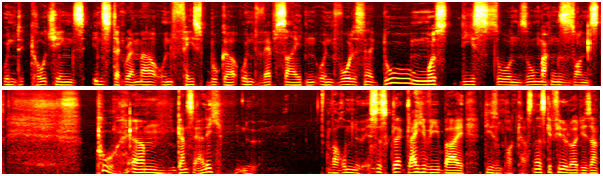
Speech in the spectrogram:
und Coachings, Instagrammer und Facebooker und Webseiten und wo das, du musst dies so und so machen, sonst. Puh, ähm, ganz ehrlich, nö. Warum nö? Es ist das gleiche wie bei diesem Podcast. Ne? Es gibt viele Leute, die sagen,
